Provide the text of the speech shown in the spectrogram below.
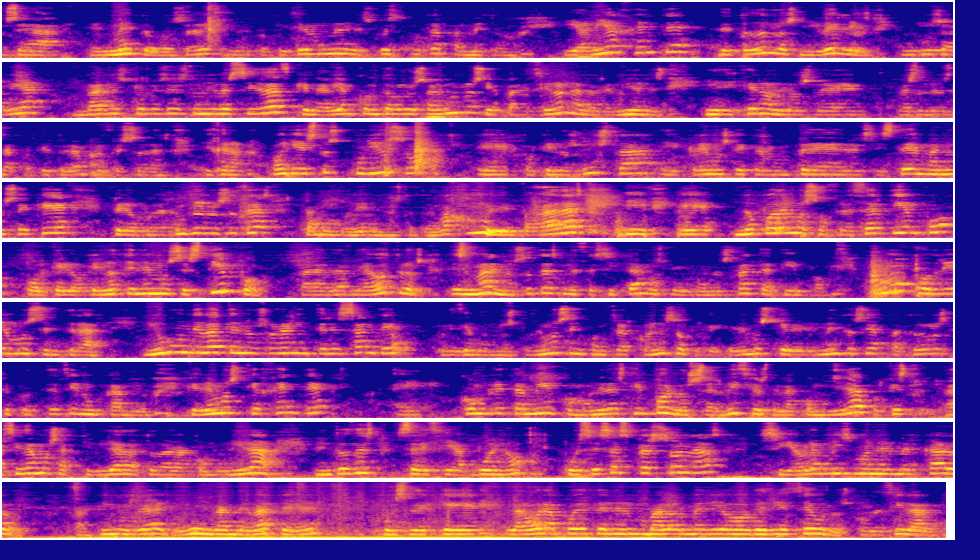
o sea, el método, ¿sabes? Porque hicieron una y después otra para el método. Y había gente de todos los niveles. Incluso había varios profesores de universidad que le habían contado a los alumnos y aparecieron a las reuniones. Y dijeron los de las de universidad, por cierto, eran profesoras, dijeron, oye, esto es curioso eh, porque nos gusta, eh, creemos que hay que romper el sistema, no sé qué, pero por ejemplo nosotras estamos muy bien en nuestro trabajo, muy bien pagadas y eh, no podemos ofrecer tiempo porque lo que no tenemos es tiempo para darle a otros. Es más, nosotras necesitamos tiempo, nos falta tiempo. ¿Cómo podríamos entrar? Y hubo un debate solo interesante, porque decíamos, nos podemos encontrar con eso, porque queremos que el elemento sea para todos los que potencien un cambio. Queremos que gente eh, compre también con monedas tiempo los servicios de la comunidad, porque así damos actividad a toda la comunidad. Entonces se decía, bueno, pues esas personas, si ahora mismo en el mercado partimos de ahí, hubo un gran debate, ¿eh? pues de que la hora puede tener un valor medio de 10 euros, por decir algo.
